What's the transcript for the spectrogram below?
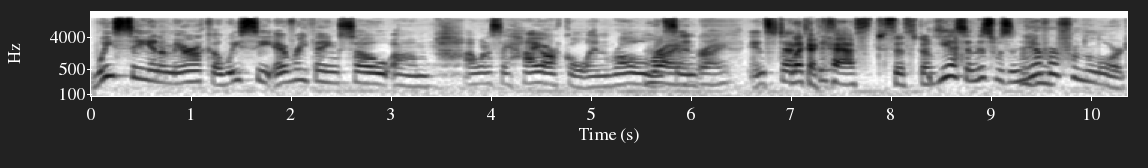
we see in America, we see everything so, um, I want to say hierarchical and roles Right, and, right. and stacked. like a This- caste system. Yes, and this was never from the Lord.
